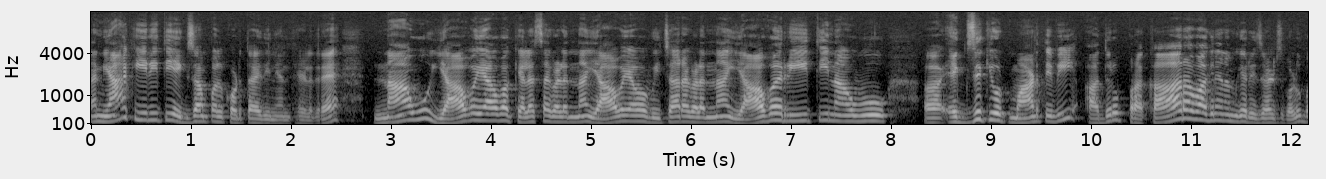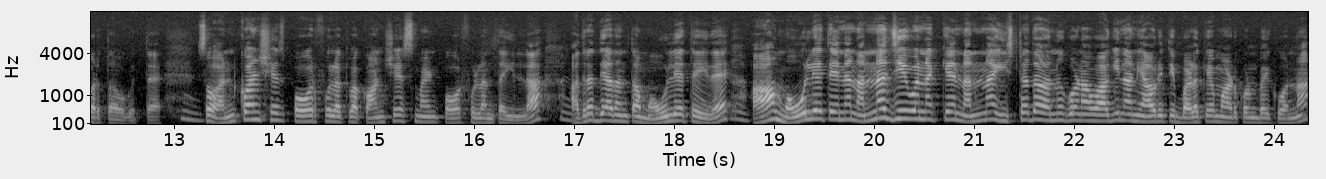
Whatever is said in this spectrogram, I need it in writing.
ನಾನು ಯಾಕೆ ಈ ರೀತಿ ಎಕ್ಸಾಂಪಲ್ ಕೊಡ್ತಾ ಇದ್ದೀನಿ ಅಂತ ಹೇಳಿದ್ರೆ ನಾವು ಯಾವ ಯಾವ ಕೆಲಸಗಳನ್ನ ಯಾವ ಯಾವ ವಿಚಾರಗಳನ್ನ ಯಾವ ರೀತಿ ನಾವು ಎಕ್ಸಿಕ್ಯೂಟ್ ಮಾಡ್ತೀವಿ ಅದ್ರ ಪ್ರಕಾರವಾಗಿನೇ ನಮಗೆ ರಿಸಲ್ಟ್ಸ್ಗಳು ಬರ್ತಾ ಹೋಗುತ್ತೆ. ಸೊ ಅನ್ಕಾನ್ಷಿಯಸ್ ಪವರ್ಫುಲ್ ಅಥವಾ ಕಾನ್ಷಿಯಸ್ ಮೈಂಡ್ ಪವರ್ಫುಲ್ ಅಂತ ಇಲ್ಲ. ಅದರದ್ದೇ ಆದಂಥ ಮೌಲ್ಯತೆ ಇದೆ. ಆ ಮೌಲ್ಯತೆಯನ್ನು ನನ್ನ ಜೀವನಕ್ಕೆ ನನ್ನ ಇಷ್ಟದ ಅನುಗುಣವಾಗಿ ನಾನು ಯಾವ ರೀತಿ ಬಳಕೆ ಮಾಡ್ಕೊಳ್ಬೇಕು ಅನ್ನೋ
